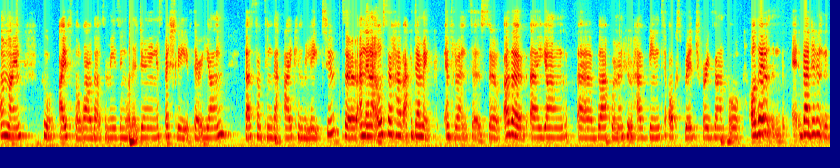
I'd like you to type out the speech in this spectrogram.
online, who I've thought, wow, that's amazing what they're doing, especially if they're young that's something that I can relate to. So, and then I also have academic influences. So, other uh, young uh, black women who have been to Oxbridge, for example, although that didn't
